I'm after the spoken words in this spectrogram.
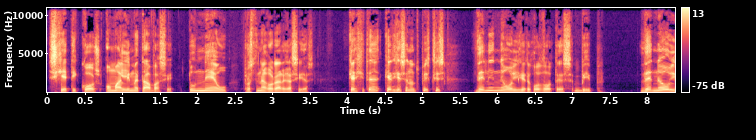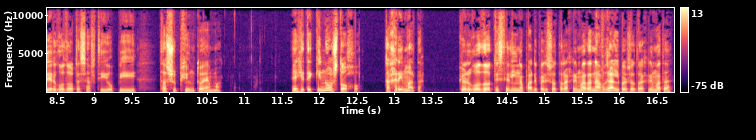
σχετικώς ομαλή μετάβαση του νέου προς την αγορά εργασίας. Και, έρχεται, και έρχεσαι να του πεις, ξέρεις, δεν είναι όλοι οι εργοδότες BIP. Δεν είναι όλοι οι εργοδότες αυτοί οι οποίοι θα σου πιούν το αίμα. Έχετε κοινό στόχο, τα χρήματα. Και ο εργοδότης θέλει να πάρει περισσότερα χρήματα, να βγάλει περισσότερα χρήματα,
